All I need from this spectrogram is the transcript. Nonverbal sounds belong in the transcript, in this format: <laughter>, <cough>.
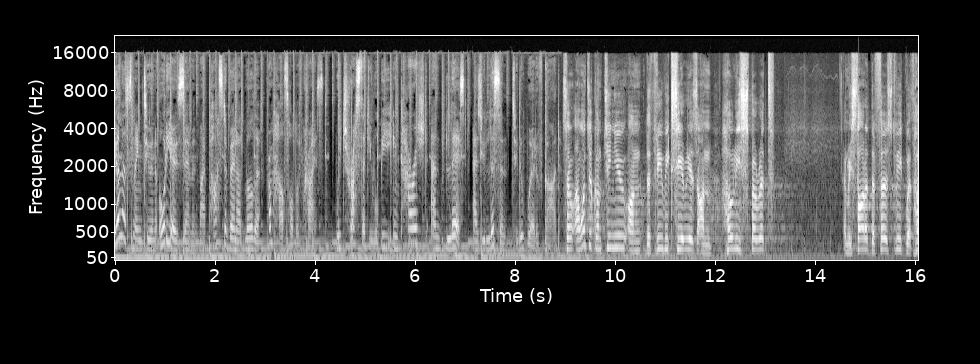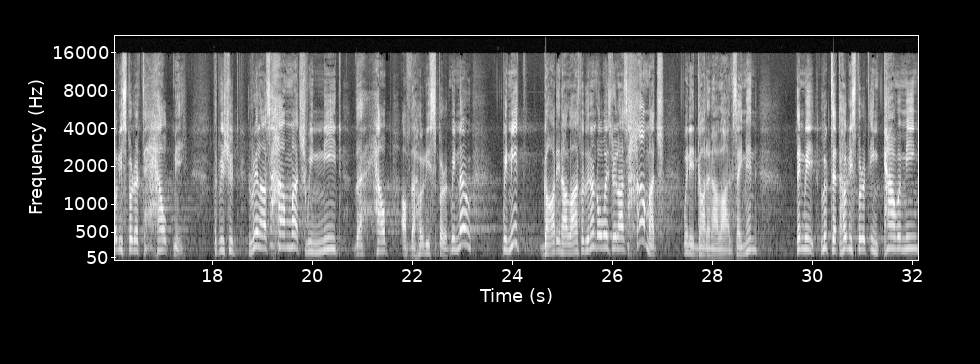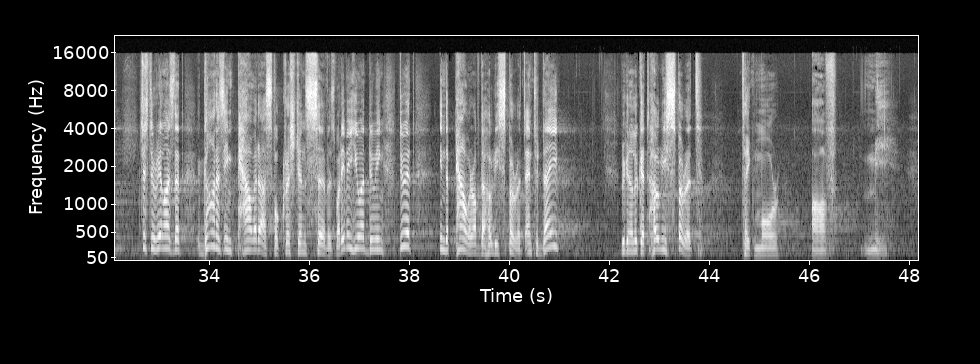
You're listening to an audio sermon by Pastor Bernard Mulder from Household of Christ. We trust that you will be encouraged and blessed as you listen to the Word of God. So, I want to continue on the three week series on Holy Spirit. And we started the first week with Holy Spirit, help me. That we should realize how much we need the help of the Holy Spirit. We know we need God in our lives, but we don't always realize how much we need God in our lives. Amen. Then we looked at Holy Spirit, empower me, just to realize that God has empowered us for Christian service. Whatever you are doing, do it in the power of the Holy Spirit. And today, we're going to look at Holy Spirit, take more of me.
